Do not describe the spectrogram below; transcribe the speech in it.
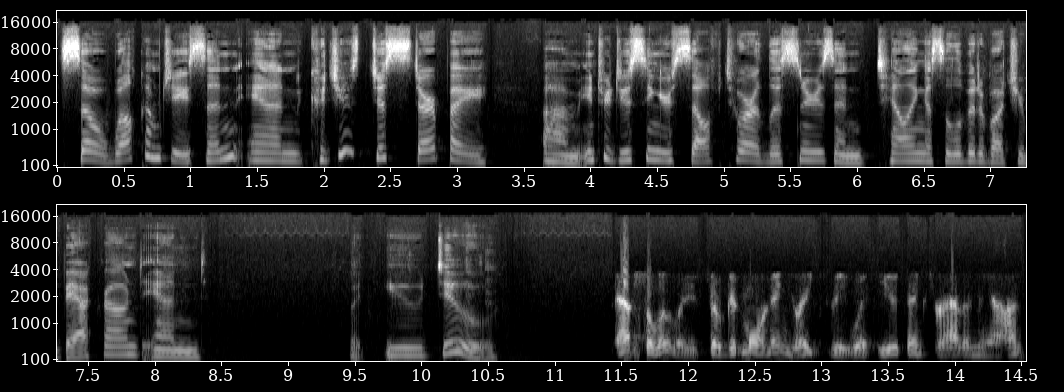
So, welcome, Jason. And could you just start by um, introducing yourself to our listeners and telling us a little bit about your background and what you do? Absolutely. So, good morning. Great to be with you. Thanks for having me on.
